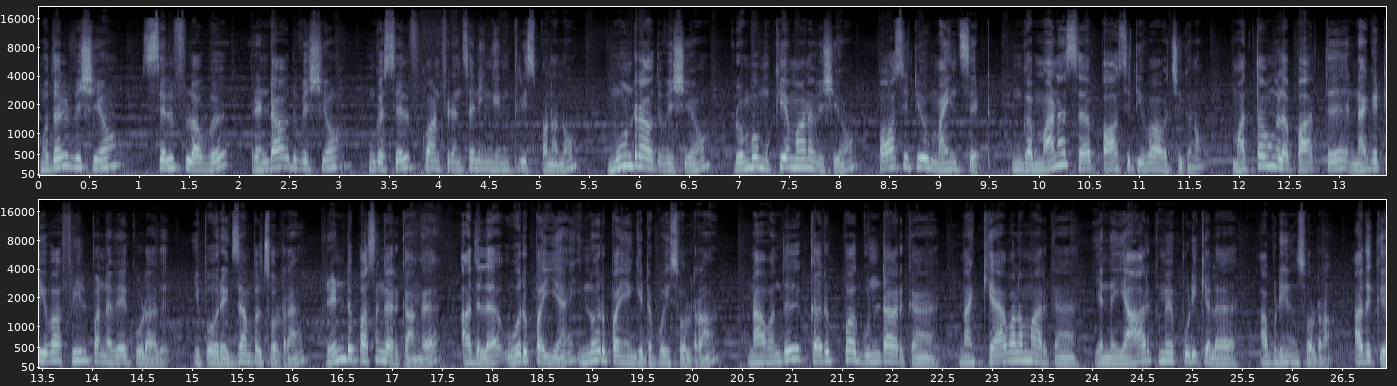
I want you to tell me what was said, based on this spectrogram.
முதல் விஷயம் செல்ஃப் லவ் ரெண்டாவது விஷயம் உங்கள் செல்ஃப் கான்ஃபிடென்ஸை நீங்கள் இன்க்ரீஸ் பண்ணணும். மூன்றாவது விஷயம் ரொம்ப முக்கியமான விஷயம் பாசிட்டிவ் மைண்ட் செட் உங்கள் மனசை பாசிட்டிவாக வச்சுக்கணும். மற்றவங்கள பார்த்து நெகட்டிவாக ஃபீல் பண்ணவே கூடாது. இப்போ ஒரு எக்ஸாம்பிள் சொல்கிறேன் ரெண்டு பசங்க இருக்காங்க. அதில் ஒரு பையன் இன்னொரு பையன் கிட்ட போய் சொல்கிறான் நான் வந்து கருப்பாக குண்டாக இருக்கேன். நான் கேவலமாக இருக்கேன். என்னை யாருக்குமே பிடிக்கல அப்படின்னு சொல்கிறான் அதுக்கு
